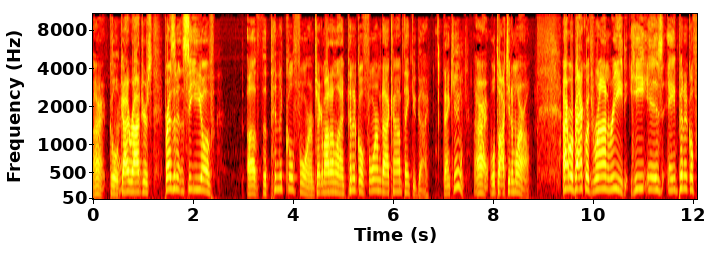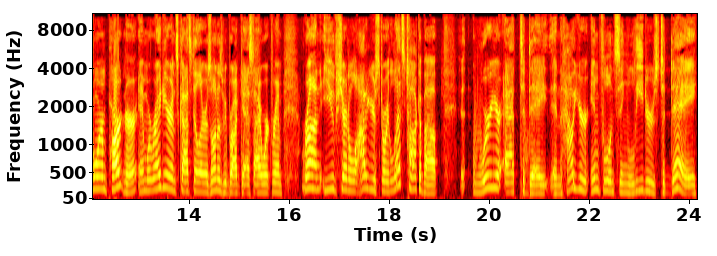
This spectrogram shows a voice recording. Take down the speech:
All right, cool. Guy Rodgers, president and CEO of of the Pinnacle Forum. Check him out online, pinnacleforum.com. Thank you, Guy. Thank you. All right, we'll talk to you tomorrow. All right, we're back with Ron Reed. He is a Pinnacle Forum partner, and we're right here in Scottsdale, Arizona as we broadcast. I work for him. Ron, you've shared a lot of your story. Let's talk about uh, where you're at today and how you're influencing leaders today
